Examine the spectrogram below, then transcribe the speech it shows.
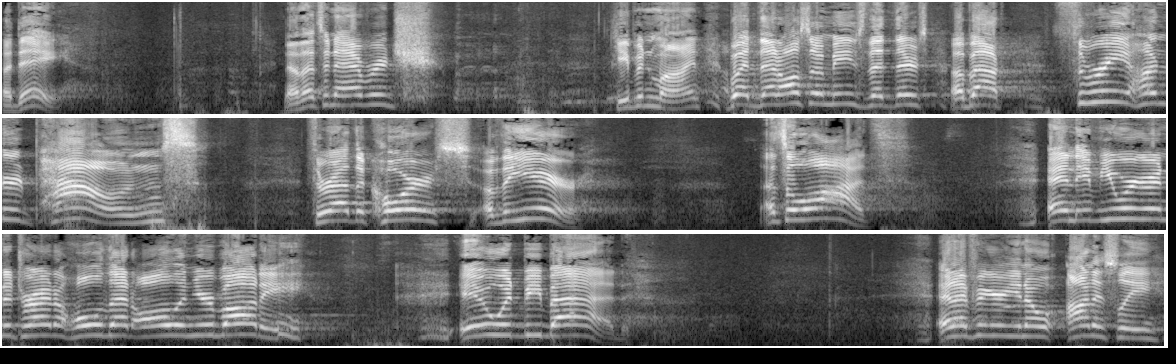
a day. Now, that's an average, keep in mind, but that also means that there's about 300 pounds throughout the course of the year. That's a lot. And if you were going to try to hold that all in your body, it would be bad. And I figure, you know, honestly,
